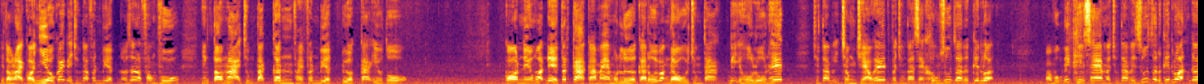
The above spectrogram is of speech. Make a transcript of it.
Thì tóm lại có nhiều cách để chúng ta phân biệt, nó rất là phong phú, nhưng tóm lại chúng ta cần phải phân biệt được các yếu tố. Còn nếu mà để tất cả cá mè một lứa, cá đối bằng đầu, chúng ta bị hổ lốn hết, chúng ta bị trồng chéo hết và chúng ta sẽ không rút ra được kết luận và mục đích khi xem là chúng ta phải rút ra được kết luận cơ.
